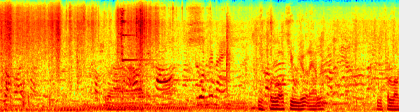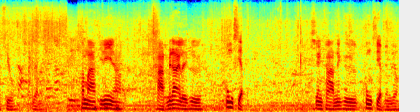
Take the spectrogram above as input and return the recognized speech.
ไรดีคะรวมได้ไหมนี่คนรอคิวเยอะเลยครับนะมีคนรอคิวอย่างถ้ามาที่นี่นะครับ ขาดไม่ได้เลยคือ กุ้งเสียบ เชียงคานนี่คือกุ้งเสียบอย่างเดียว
